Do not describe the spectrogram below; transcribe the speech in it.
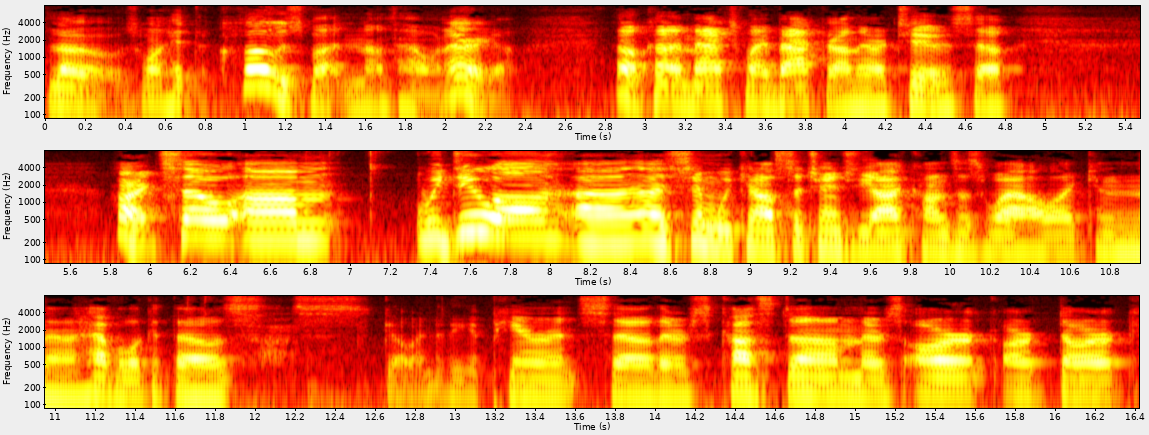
Close. Want to hit the close button on that one. There we go. That'll kind of match my background there too. So, all right. So, um, we do, uh, uh, I assume we can also change the icons as well. I can uh, have a look at those. Let's go into the appearance. So there's custom, there's arc, arc dark.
